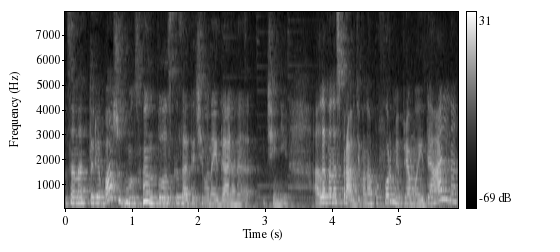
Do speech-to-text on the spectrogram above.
занадто ряба, щоб можна було сказати, чи вона ідеальна чи ні. Але вона справді вона по формі прямо ідеальна.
